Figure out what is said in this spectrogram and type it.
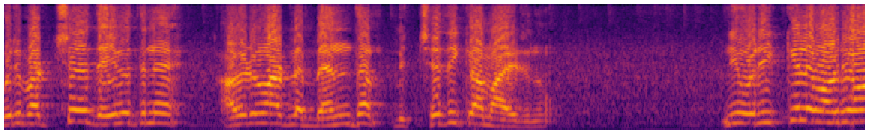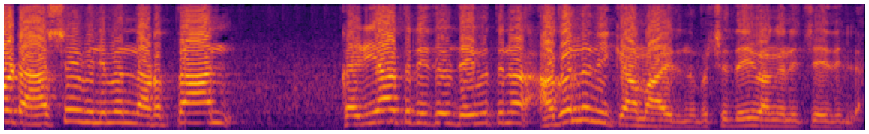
ഒരു പക്ഷേ ദൈവത്തിന് അവരുമായിട്ടുള്ള ബന്ധം വിച്ഛേദിക്കാമായിരുന്നു. നീ ഒരിക്കലും അവരോട് ആശയവിനിമയം നടത്താൻ കഴിയാത്ത രീതിയിൽ ദൈവത്തിന് അകന്നു നിൽക്കാമായിരുന്നു. പക്ഷെ ദൈവം അങ്ങനെ ചെയ്തില്ല.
